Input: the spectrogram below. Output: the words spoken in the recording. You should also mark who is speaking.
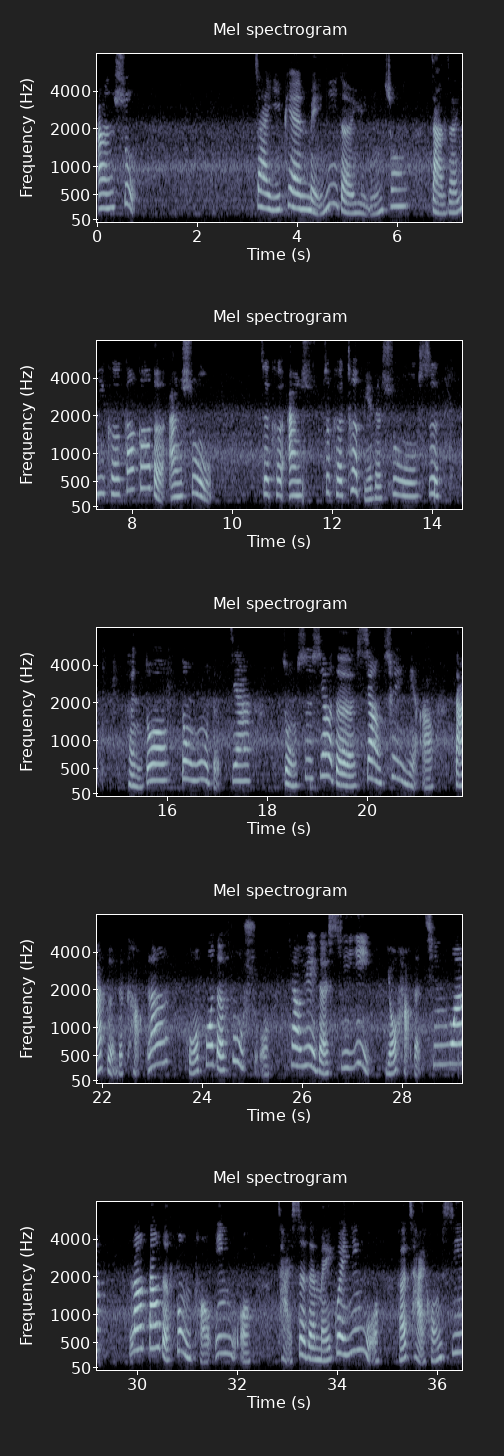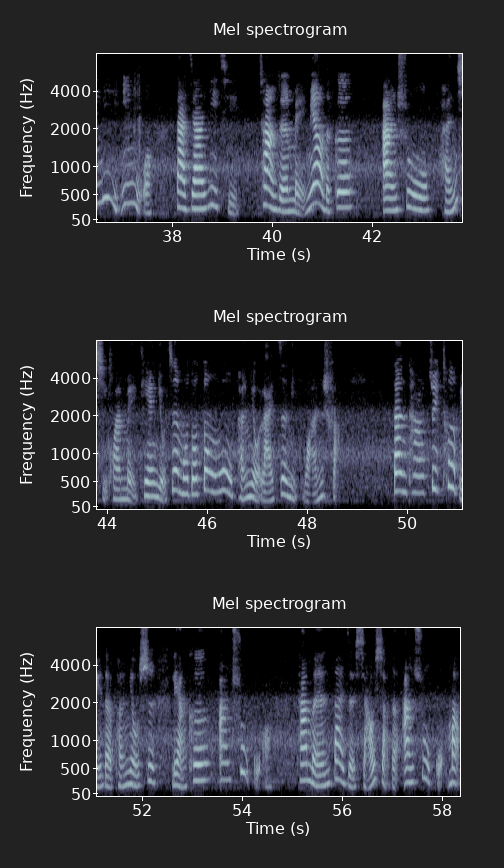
Speaker 1: 桉树。在一片美丽的雨林中，长着一棵高高的桉树。这棵桉这棵特别的树是很多动物的家，总是笑得像翠鸟，打盹的考拉，活泼的负鼠，跳跃的蜥蜴，友好的青蛙，唠叨的凤头鹦鹉，彩色的玫瑰鹦鹉和彩虹犀利鹦鹉，大家一起。唱着美妙的歌，桉树很喜欢每天有这么多动物朋友来这里玩耍。但它最特别的朋友是两颗桉树果，它们戴着小小的桉树果帽，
